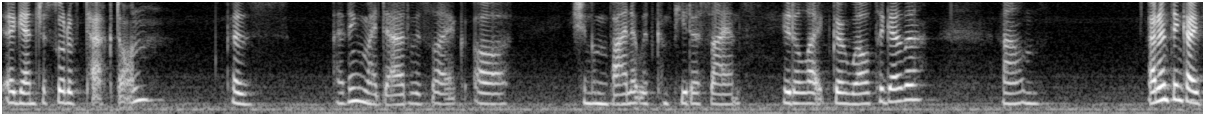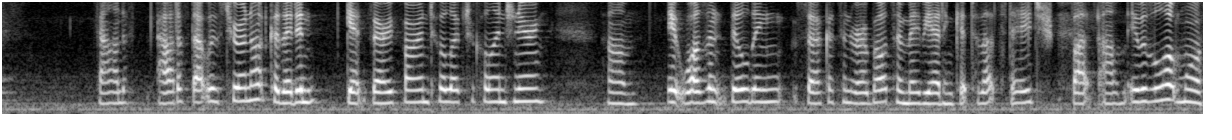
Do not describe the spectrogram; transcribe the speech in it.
again just sort of tacked on because I think my dad was like, "Oh, you should combine it with computer science. It'll like go well together." Um, I don't think I found out if that was true or not because I didn't get very far into electrical engineering. Um, it wasn't building circuits and robots, so maybe I didn't get to that stage. But um, it was a lot more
